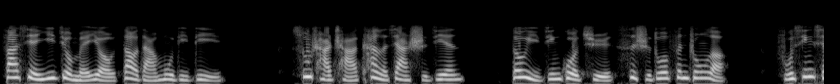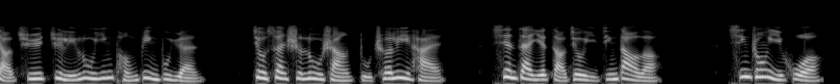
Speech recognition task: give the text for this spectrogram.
发现依旧没有到达目的地。苏茶茶看了下时间，都已经过去四十多分钟了。福星小区距离录音棚并不远，就算是路上堵车厉害，现在也早就已经到了。心中疑惑，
